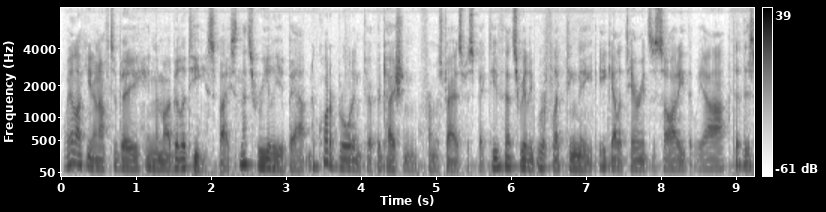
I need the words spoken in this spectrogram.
We're lucky enough to be in the mobility space, and that's really about quite a broad interpretation from Australia's perspective. That's really reflecting the egalitarian society that we are, that there's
